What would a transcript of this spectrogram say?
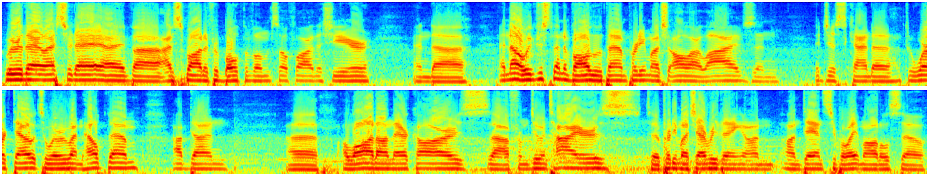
we were there yesterday. I've uh, I've spotted for both of them so far this year, and uh, and no, we've just been involved with them pretty much all our lives, and it just kind of worked out to where we went and helped them. I've done uh, a lot on their cars, uh, from doing tires to pretty much everything on on Dan's Super Late models. So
